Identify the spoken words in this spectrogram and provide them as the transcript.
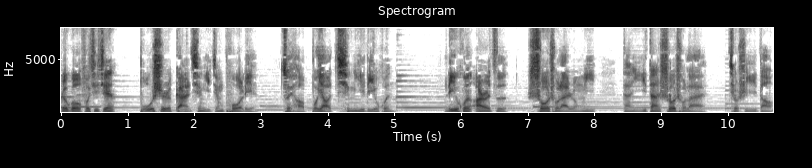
如果夫妻间不是感情已经破裂，最好不要轻易离婚。离婚二字说出来容易，但一旦说出来，就是一道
